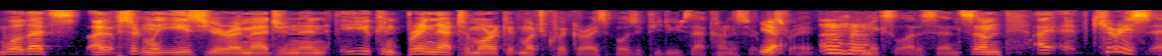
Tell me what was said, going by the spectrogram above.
Well, that's uh, certainly easier, I imagine, and you can bring that to market much quicker, I suppose, if you use that kind of service, yeah. right? Mm-hmm. That makes a lot of sense. Um, I, am curious. Uh,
